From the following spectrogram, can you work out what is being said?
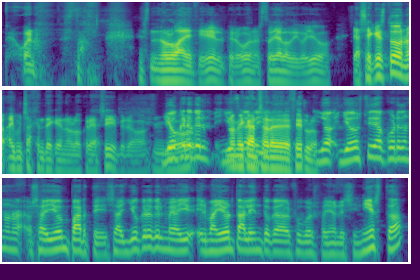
pero bueno, esto, esto, no lo va a decir él, pero bueno, esto ya lo digo yo. Ya sé que esto no, hay mucha gente que no lo cree así, pero yo, yo creo que el, yo no me cansaré de decirlo. Yo, yo, estoy de acuerdo, en o sea, yo en parte, o sea, yo creo que el mayor, el mayor talento que ha dado el fútbol español es Iniesta,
